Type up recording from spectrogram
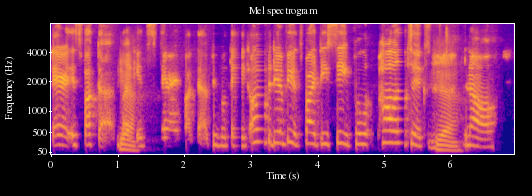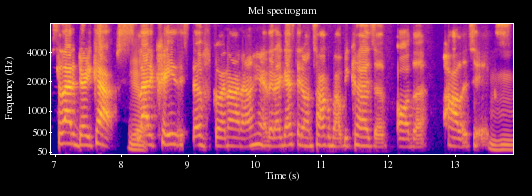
there it's fucked up. Yeah. Like it's very fucked up. People think, oh, the DMV, it's by DC pol- politics. Yeah. No, a lot of dirty cops, yeah. a lot of crazy stuff going on out here that I guess they don't talk about because of all the politics. Mm-hmm.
